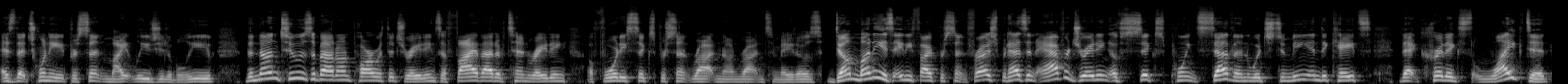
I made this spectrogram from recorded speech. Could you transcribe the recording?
as that 28% might lead you to believe. The Nun 2 is about on par with its ratings, a 5 out of 10 rating, a 46% rotten on Rotten Tomatoes. Dumb Money is 85% fresh, but has an average rating of 6.7, which to me indicates that critics liked it,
